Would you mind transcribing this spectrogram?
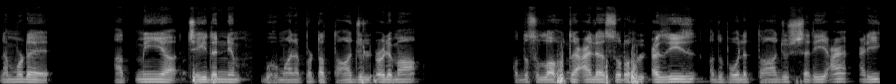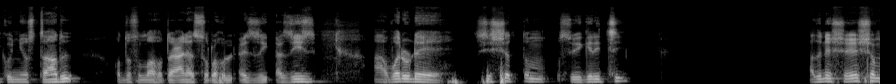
നമ്മുടെ ആത്മീയ ചൈതന്യം ബഹുമാനപ്പെട്ട താജുൽ ഉലമ ഖദ്സുല്ലാഹു തആല സുറഹുൽ അസീസ് അതുപോലെ താജു ഷരീഅ അലി കുഞ്ഞു ഉസ്താദ് ഖദ്സുല്ലാഹു തആല സുറഹുൽ അസീ അസീസ് അവരുടെ ശിഷ്യത്വം സ്വീകരിച്ച് അതിനുശേഷം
